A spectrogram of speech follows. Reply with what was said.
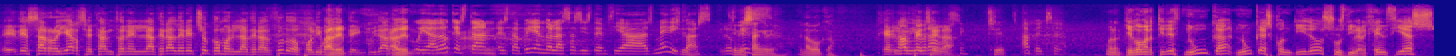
eh, desarrollarse tanto en el lateral derecho como en el lateral zurdo, polivalente Adem- y cuidado. adem- Cuidado que están, está pidiendo las asistencias médicas. Creo Tiene que es sangre en la boca. Germán Pechela. Bravo, sí. Sí. Ah, Petzela. Bueno, Diego Martínez nunca, nunca ha escondido sus divergencias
